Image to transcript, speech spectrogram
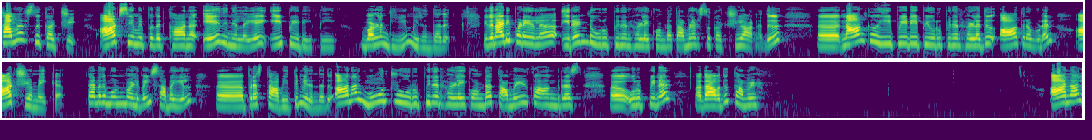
தமிழரசு கட்சி ஆட்சி அமைப்பதற்கான ஏது நிலையை இபிடிபி வழங்கியும் இருந்தது. இதன் அடிப்படையில் இரண்டு உறுப்பினர்களை கொண்ட தமிழரசு கட்சியானது நான்கு இபிடிபி உறுப்பினர்களது ஆதரவுடன் ஆட்சி அமைக்க தனது முன்மொழிவை சபையில் பிரஸ்தாபித்தும் இருந்தது. ஆனால் மூன்று உறுப்பினர்களை கொண்ட தமிழ் காங்கிரஸ் உறுப்பினர் அதாவது தமிழ் ஆனால்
